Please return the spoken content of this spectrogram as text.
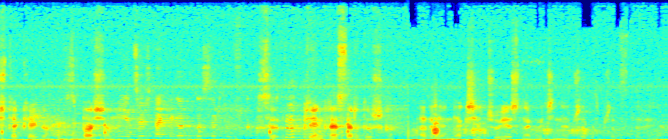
Coś takiego z Basią. Nie coś takiego, tylko serduszko. Se- Piękne serduszko. Adrian, jak się czujesz na godzinę przed przedstawieniem?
